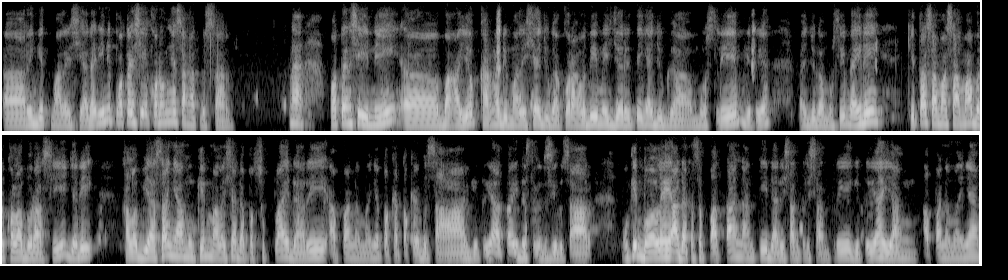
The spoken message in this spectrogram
uh, ringgit Malaysia dan ini potensi ekonominya sangat besar. Nah, potensi ini uh, Bang Ayub karena di Malaysia juga kurang lebih majoritinya juga muslim gitu ya dan juga muslim. Nah, ini kita sama-sama berkolaborasi. Jadi kalau biasanya mungkin Malaysia dapat supply dari apa namanya toke-toke besar gitu ya atau industri-industri besar mungkin boleh ada kesempatan nanti dari santri-santri gitu ya yang apa namanya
